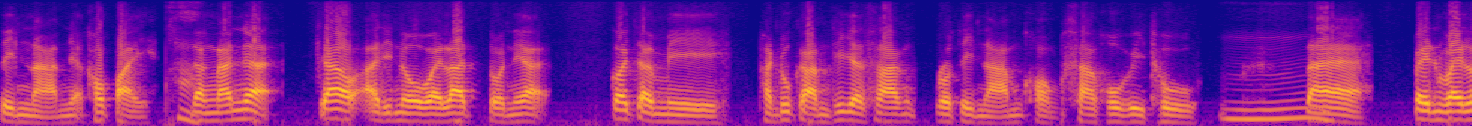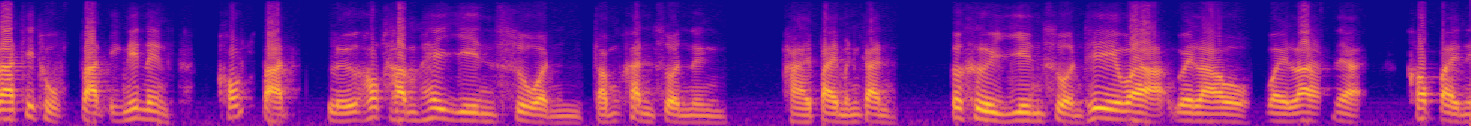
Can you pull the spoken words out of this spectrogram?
ตีนหนามเนี่ยเข้าไปค่ะดังนั้นเนี่ยเจ้าอะดีโนไวรัสตัวเนี้ยก็จะมีพันธุกรรมที่จะสร้างโปรตีนหนามของซาโควี2อืมแต่เป็นไวรัสที่ถูกตัดอีกนิดนึงเขาตัดหรือเขาทำให้ยีนส่วนสำคัญส่วนหนึ่งหายไปเหมือนกัน ก็คือยีนส่วนที่ว่าเวลาไวรัสเนี่ยเข้าไปใน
